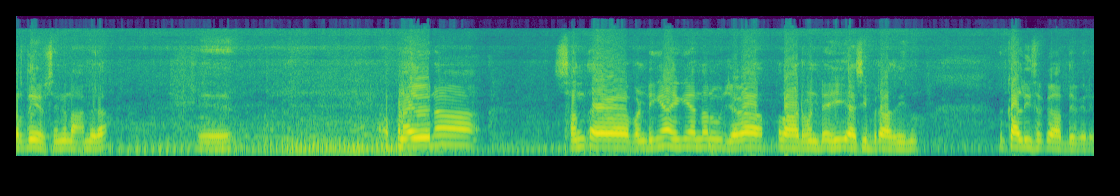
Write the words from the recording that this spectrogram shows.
ਹਰਦੇਵ ਸਿੰਘ ਨਾਮ ਮੇਰਾ। ਤੇ ਆਪਣਾ ਇਹ ਨਾ ਸੰਦ ਵੰਡੀਆਂ ਹੈਗੀਆਂ, ਇਹਨਾਂ ਨੂੰ ਜਗ੍ਹਾ, ਪਲਾਟ ਵੰਡੇ ਸੀ ਐਸੀ ਬਰਾਦਰੀ ਨੂੰ, ਅਕਾਲੀ ਸਰਕਾਰ ਦੇ ਵੇਲੇ।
